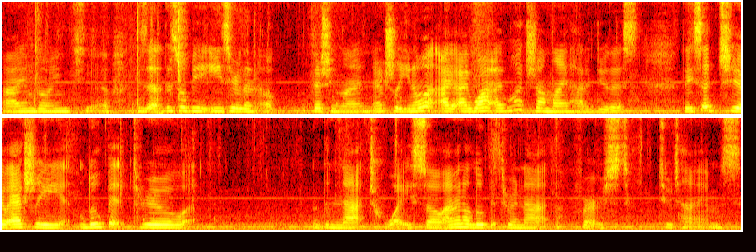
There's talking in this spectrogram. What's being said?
I am going to, because uh, this will be easier than a fishing line. Actually, you know what? I, I, wa I watched online how to do this. They said to actually loop it through the knot twice. So I'm going to loop it through a knot first, two times.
